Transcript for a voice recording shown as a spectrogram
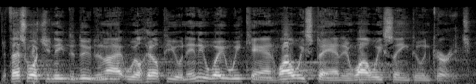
If that's what you need to do tonight, we'll help you in any way we can while we stand and while we sing to encourage.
